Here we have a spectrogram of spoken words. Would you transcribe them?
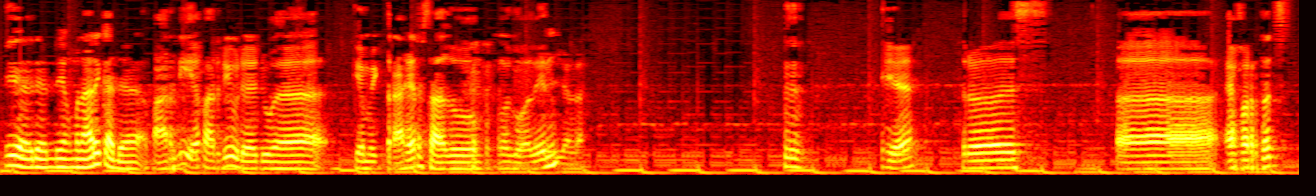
Iya dan yang menarik ada Fardi ya, Fardi udah dua game week terakhir selalu ngegolin. Iyalah. Iya. Terus eh Everton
